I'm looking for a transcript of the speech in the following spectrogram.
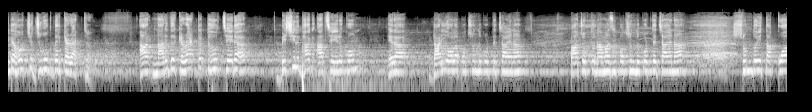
এটা হচ্ছে যুবকদের ক্যারেক্টার আর নারীদের ক্যারেক্টারটা হচ্ছে এরা বেশিরভাগ আছে এরকম, এরা দাড়িওয়ালা পছন্দ করতে চায় না পাঁচক্ত নামাজি পছন্দ করতে চায় না। সুন্দরী তাকুয়া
